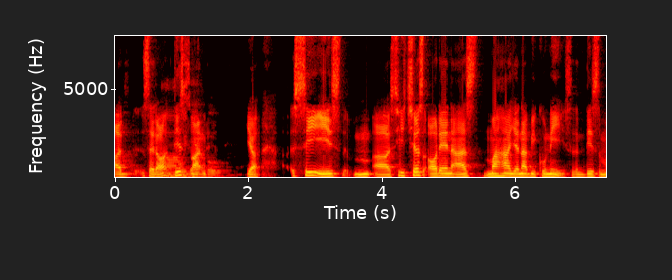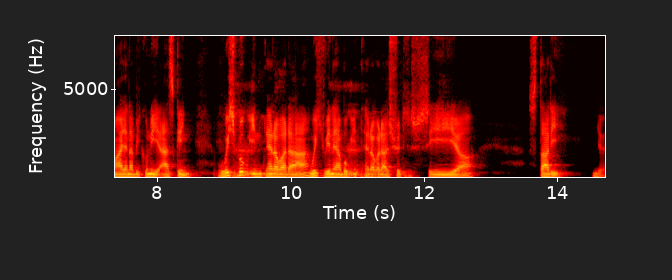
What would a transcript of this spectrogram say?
Uh, said on uh, this one. book. Yeah, she is mm, uh, she just ordained as Mahayana Bhikkhuni. So this Mahayana Bhikkhuni asking which book in Theravada, which Vinaya book in Theravada should she uh, study? Yeah.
